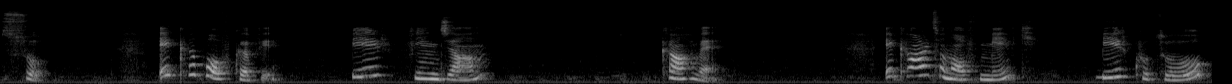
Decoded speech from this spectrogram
su. A cup of coffee, bir fincan kahve. A carton of milk, bir kutu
